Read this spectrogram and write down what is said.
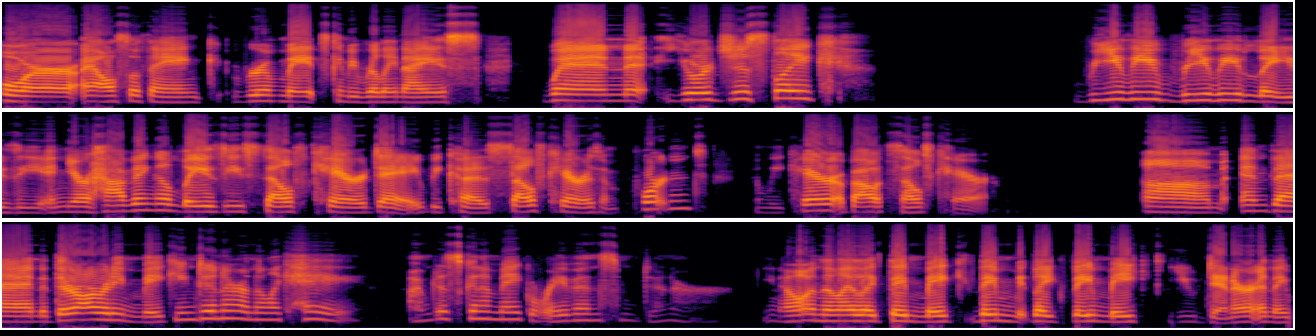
Or I also think roommates can be really nice when you're just like really, really lazy and you're having a lazy self care day because self care is important and we care about self care. Um, and then they're already making dinner and they're like, hey, I'm just gonna make Ravyn some dinner. You know, and then they like they make they like they make you dinner and they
